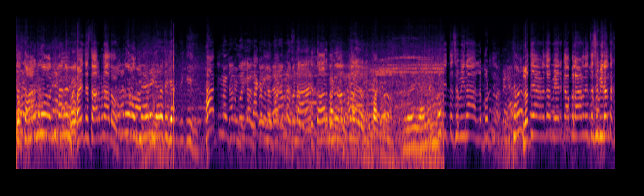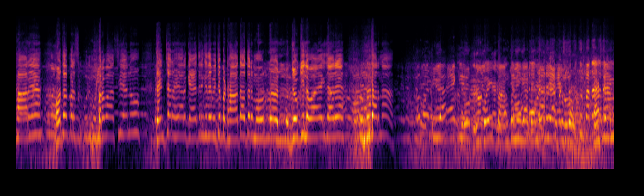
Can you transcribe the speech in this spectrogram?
ਦਸਤਾਰ ਬਣਵਾਓ ਜੀ ਪਹਿਲਾਂ। ਭਾਈ ਦਸਤਾਰ ਬਣਾ ਦਿਓ। ਯਾਰ ਯਾਰ ਤੇ ਜੱਗ ਦਿੱਕੀ ਹੱਥ ਮਿਲ ਕੋਈ ਗੱਲ ਨਹੀਂ ਆਰਾਮ ਨਾਲ ਬਣਾ ਦਸਤਾਰ ਬਣਵਾ ਪੱਗ ਬਣਾ ਇਹ ਤਸਵੀਰਾਂ ਲੁਧਿਆਣੇ ਤੋਂ ਵੇਰਕਾ ਪਲਾਣ ਦੀ ਤਸਵੀਰਾਂ ਦਿਖਾ ਰਹੇ ਆ ਉਧਰ ਪ੍ਰਵਾਸੀਆਂ ਨੂੰ 3-4000 ਗੈਦਰਿੰਗ ਦੇ ਵਿੱਚ ਬਿਠਾਤਾ। ਉਧਰ ਮੋਰ ਜੋਗੀ ਲਵਾਇਆ ਜਾ ਰਿਹਾ ਧਰਨਾ। ਕੋਈ ਬੰਬ ਨਹੀਂ ਗਾ ਕੋਈ ਪਤਾ ਇਸ ਟਾਈਮ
